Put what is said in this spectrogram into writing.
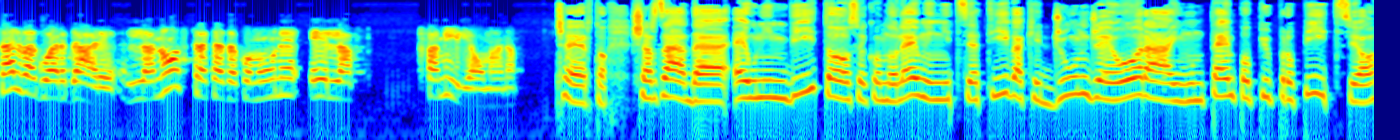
salvaguardare la nostra casa comune e la famiglia umana. Certo, Sharzad, è un invito, secondo lei, un'iniziativa che giunge ora in un tempo più propizio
